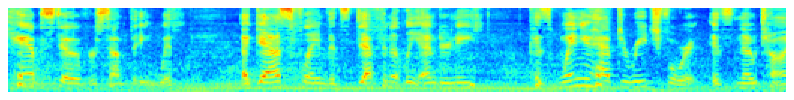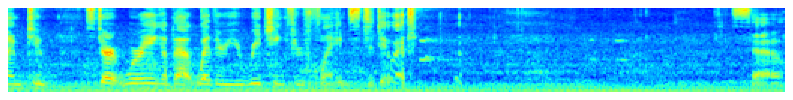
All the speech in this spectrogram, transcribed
camp stove or something with a gas flame that's definitely underneath because when you have to reach for it, it's no time to start worrying about whether you're reaching through flames to do it. so.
